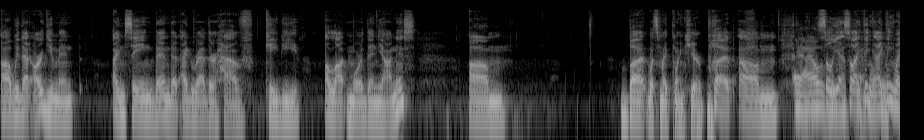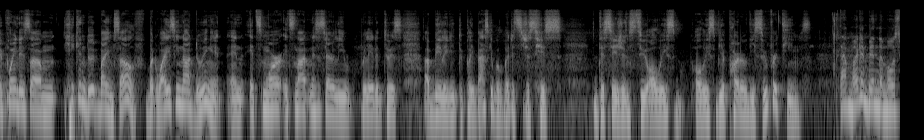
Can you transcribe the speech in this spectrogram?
Uh, with that argument, I'm saying then that I'd rather have KD a lot more than Giannis. Um, but what's my point here? But um, Yeah, so yeah, so I think I think my point is um, he can do it by himself, but why is he not doing it? And it's more, it's not necessarily related to his ability to play basketball, but it's just his decisions to always always be a part of these super teams. That might have been the most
